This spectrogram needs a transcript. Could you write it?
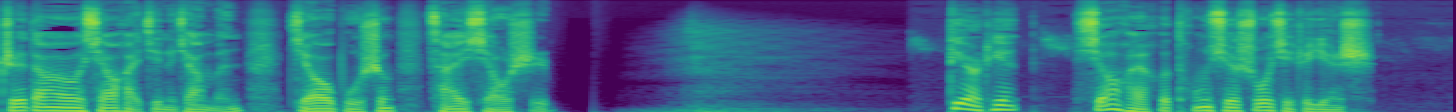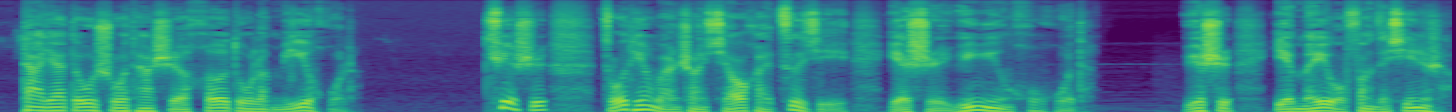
直到小海进了家门，脚步声才消失。第二天，小海和同学说起这件事，大家都说他是喝多了迷糊了。确实，昨天晚上小海自己也是晕晕乎乎的，于是也没有放在心上。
